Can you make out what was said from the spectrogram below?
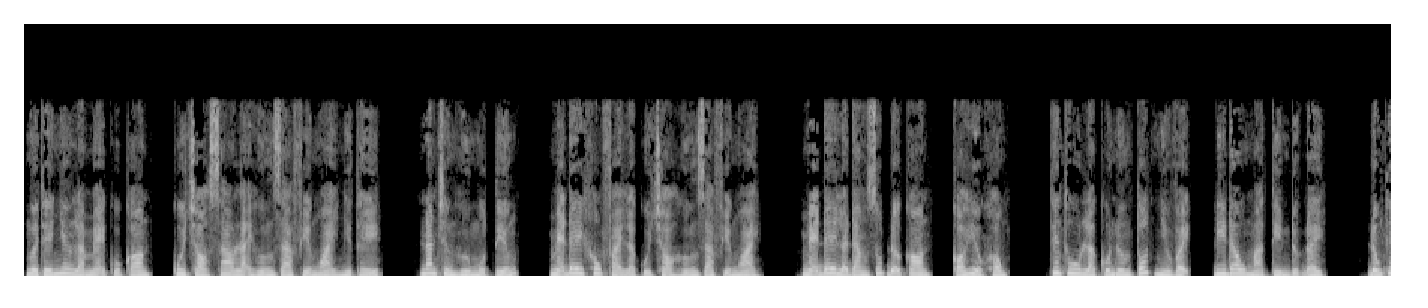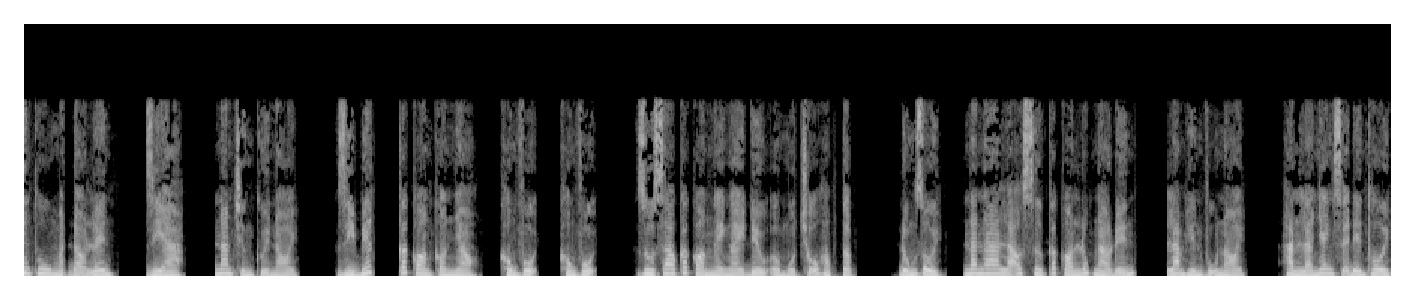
Người thế nhưng là mẹ của con, cùi trỏ sao lại hướng ra phía ngoài như thế? Nam Trừng hừ một tiếng, mẹ đây không phải là cùi trỏ hướng ra phía ngoài, mẹ đây là đang giúp đỡ con, có hiểu không? Thiên Thu là cô nương tốt như vậy, đi đâu mà tìm được đây? Đống Thiên Thu mặt đỏ lên, "Gì à?" Nam Trừng cười nói, gì biết, các con còn nhỏ, không vội, không vội. Dù sao các con ngày ngày đều ở một chỗ học tập." "Đúng rồi, Nana lão sư các con lúc nào đến?" Lam Hiên Vũ nói, "Hẳn là nhanh sẽ đến thôi,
